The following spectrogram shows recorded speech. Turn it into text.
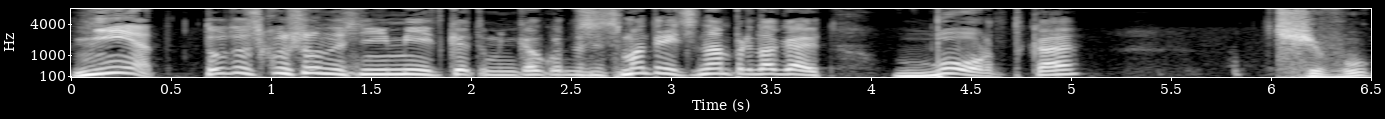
нет, тут искушенность не имеет к этому никакого отношения. Смотрите, нам предлагают Бортка. Чего?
